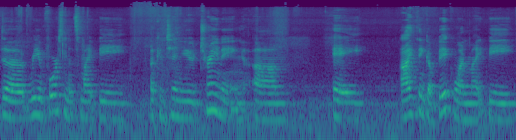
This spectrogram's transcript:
the reinforcements might be a continued training. Um, a, I think a big one might be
